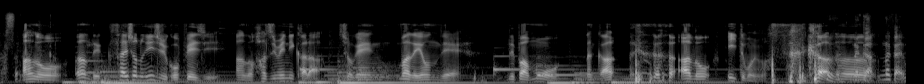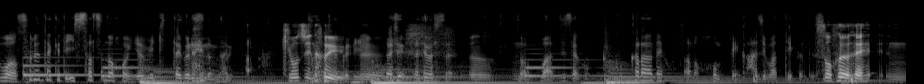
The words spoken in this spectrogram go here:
ました、ね、うん。あの、なんで最初の25ページ、あの、初めにから初言まで読んで、ればもう、なんか、あの、いいと思います。なんか、なんか、なんかもうそれだけで一冊の本読み切ったぐらいのなんか、気持ちになる。うん、なりました、うん。そう、まあ実はここからね、あの本編が始まっていくんです。そうだね。うん。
